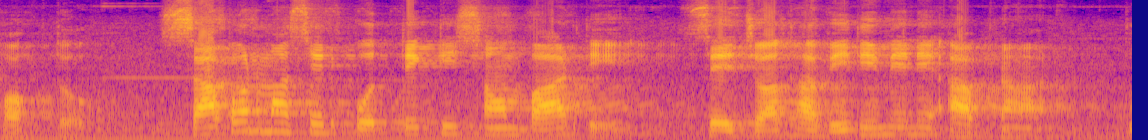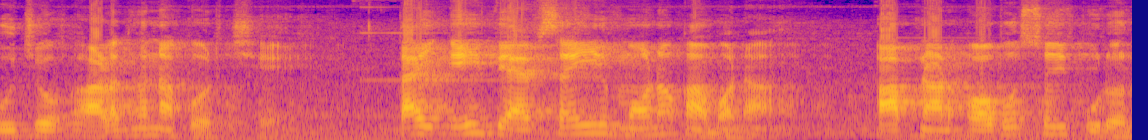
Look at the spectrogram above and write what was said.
ভক্ত। শ্রাবণ মাসের প্রত্যেকটি সোমবার দিন সে যথাবিধি মেনে আপনার পুজো আরাধনা করছে। তাই এই ব্যবসায়ীর মনোকামনা আপনার অবশ্যই পূরণ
